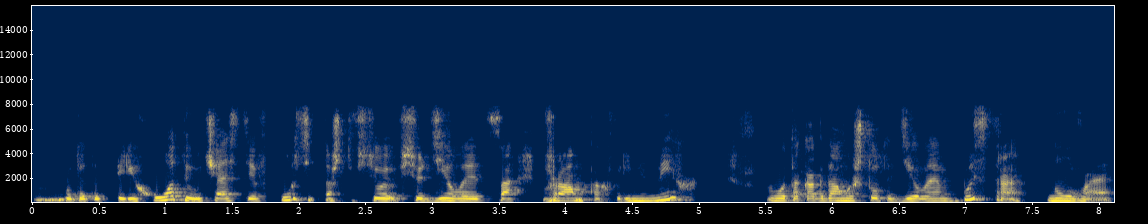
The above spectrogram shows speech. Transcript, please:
вот этот переход и участие в курсе, потому что все, все делается в рамках временных. Вот, а когда мы что-то делаем быстро, новое,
